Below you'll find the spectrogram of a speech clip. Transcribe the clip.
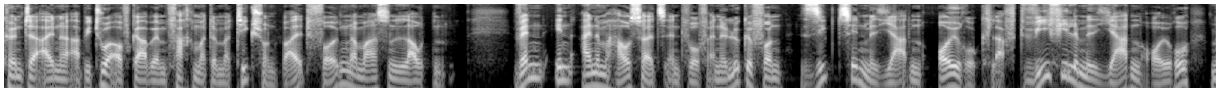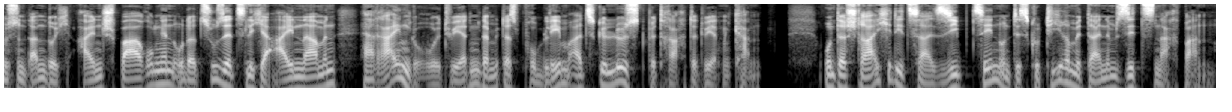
könnte eine Abituraufgabe im Fach Mathematik schon bald folgendermaßen lauten. Wenn in einem Haushaltsentwurf eine Lücke von 17 Milliarden Euro klafft, wie viele Milliarden Euro müssen dann durch Einsparungen oder zusätzliche Einnahmen hereingeholt werden, damit das Problem als gelöst betrachtet werden kann? Unterstreiche die Zahl 17 und diskutiere mit deinem Sitznachbarn.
